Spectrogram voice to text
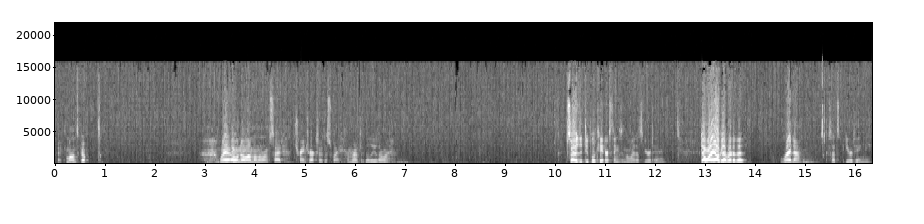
Okay, come on, let's go. Wait, oh no, I'm on the wrong side. Train tracks are this way. I'm gonna have to go the other way. Sorry, the duplicator thing's in the way. That's irritating. Don't worry, I'll get rid of it right now, because that's irritating me.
